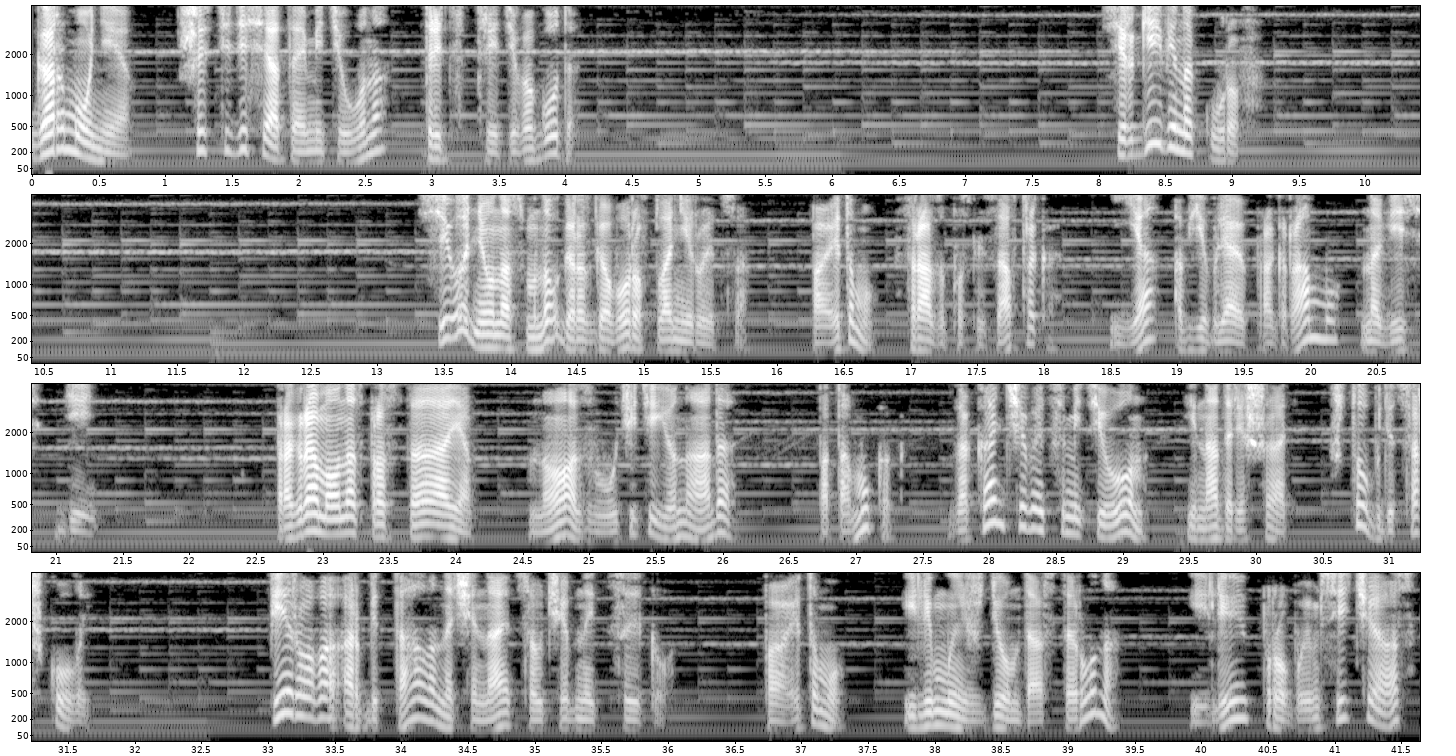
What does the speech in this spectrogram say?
Гармония. 60-я Метеона 33-го года. Сергей Винокуров. Сегодня у нас много разговоров планируется, поэтому сразу после завтрака я объявляю программу на весь день. Программа у нас простая, но озвучить ее надо, потому как заканчивается метеон, и надо решать, что будет со школой. Первого орбитала начинается учебный цикл, поэтому или мы ждем до астерона, или пробуем сейчас.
